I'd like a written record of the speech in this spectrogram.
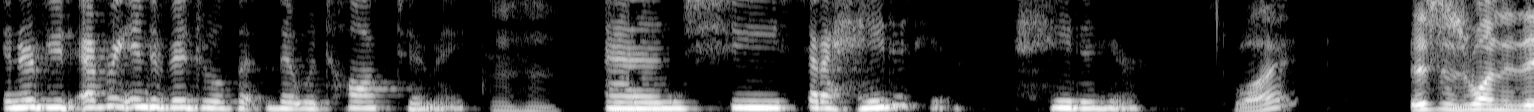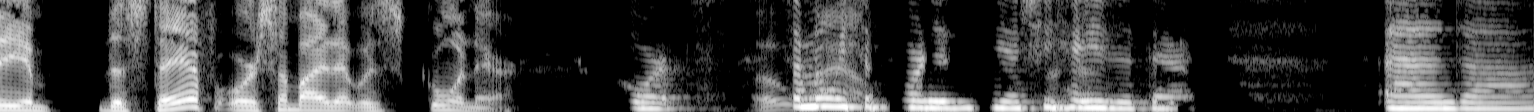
interviewed every individual that, that would talk to me. Mm-hmm. And she said, I hate it here. I hate it here. What? This is one of the, um, the staff or somebody that was going there? Courts. Oh, Someone wow. we supported. Yeah, she okay. hated it there. And uh,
